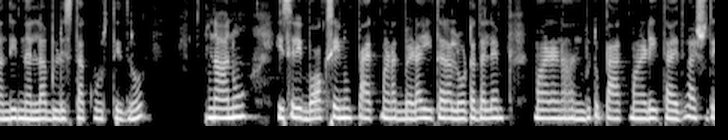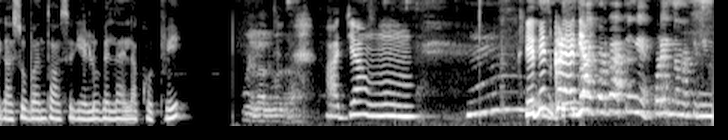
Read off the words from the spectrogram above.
ತಂದಿದ್ದನ್ನೆಲ್ಲ ಬಿಡಿಸ್ತಾ ಕೂರ್ತಿದ್ರು. ನಾನು ಈ ಸಲ ಬಾಕ್ಸ್ ಏನು ಪ್ಯಾಕ್ ಮಾಡೋದು ಬೇಡ, ಈ ಥರ ಲೋಟದಲ್ಲೇ ಮಾಡೋಣ ಅಂದ್ಬಿಟ್ಟು ಪ್ಯಾಕ್ ಮಾಡಿತಾ ಇದ್ವಿ. ಅಷ್ಟೊತ್ತಿಗೆ ಹಸು ಬಂತು. ಹಸುಗೆ ಎಳ್ಳು ಬೆಲ್ಲ ಎಲ್ಲ ಕೊಟ್ವಿ. ಅಜ್ಜ ಹ್ಞೂ ನಿಂತ್ಕೊಳ್ಳಿ ಅಜ್ಜ. ಅಕ್ಕಂಗೆ ಕೊಡ ನೀನು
